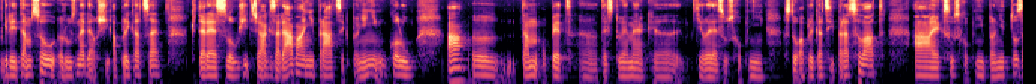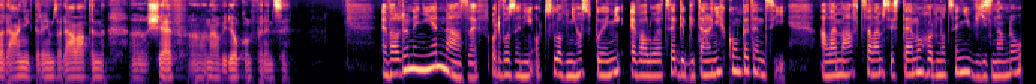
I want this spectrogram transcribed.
kdy tam jsou různé další aplikace, které slouží třeba k zadávání práce, k plnění úkolů a eh, tam opět testujeme, jak ti lidé jsou schopní s tou aplikací pracovat a jak jsou schopní plnit to zadání, které jim zadává ten šéf na videokonferenci. Evaldo není jen název odvozený od slovního spojení evaluace digitálních kompetencí, ale má v celém systému hodnocení významnou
